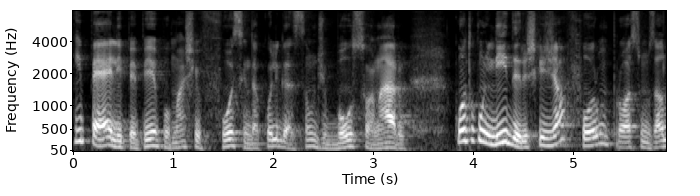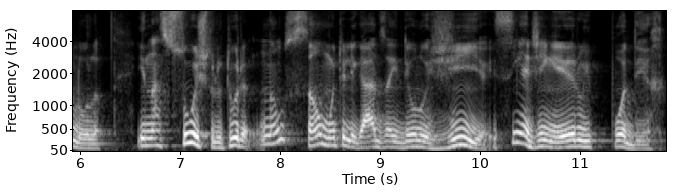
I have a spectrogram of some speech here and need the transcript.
E PL e PP, por mais que fossem da coligação de Bolsonaro, contam com líderes que já foram próximos a Lula e, na sua estrutura, não são muito ligados à ideologia, e sim a dinheiro e poder.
